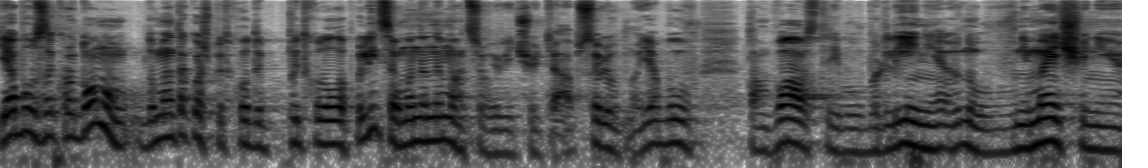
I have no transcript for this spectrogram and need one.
Я був за кордоном, до мене також підходи, підходила поліція. У мене нема цього відчуття. Абсолютно. Я був там в Австрії, був в Берліні, ну в Німеччині,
